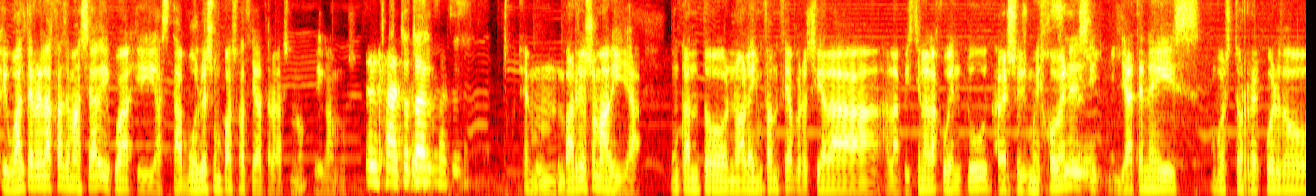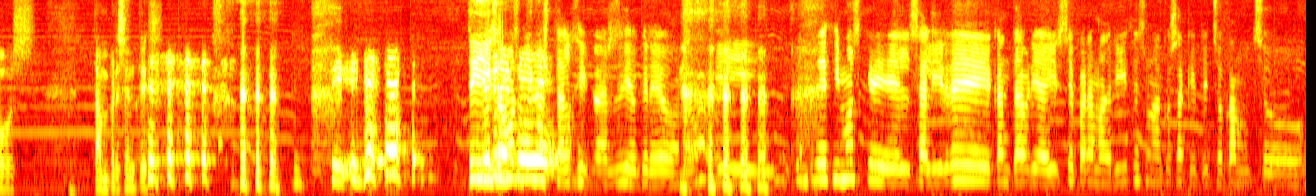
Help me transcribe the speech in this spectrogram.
igual te relajas demasiado y, cua- y hasta vuelves un paso hacia atrás, ¿no? Digamos. Exacto. Totalmente. En Barrio Somavilla, un canto no a la infancia, pero sí a la, a la piscina de la juventud. A ver, sois muy jóvenes Sí. y ya tenéis vuestros recuerdos tan presentes. Sí. Sí, Yo somos muy nostálgicas, yo creo, ¿no? Y siempre decimos que el salir de Cantabria e irse para Madrid es una cosa que te choca mucho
